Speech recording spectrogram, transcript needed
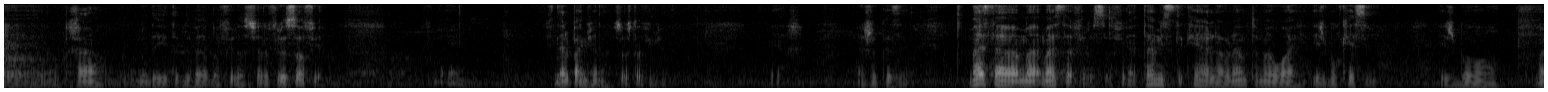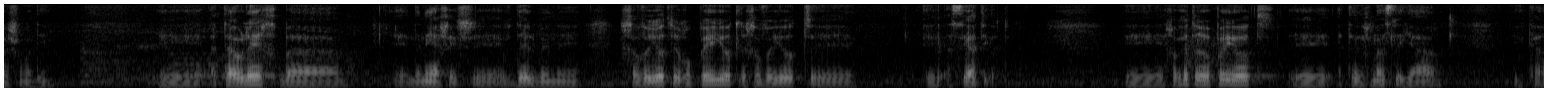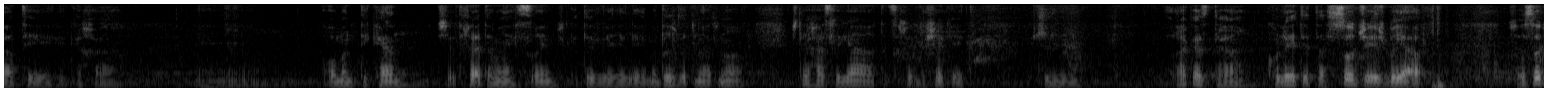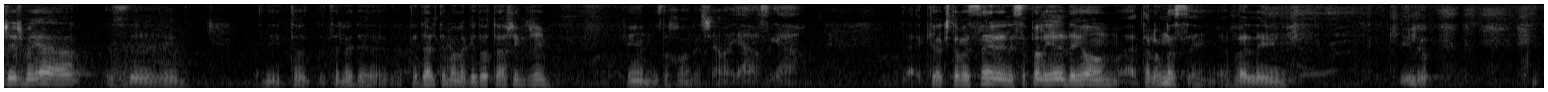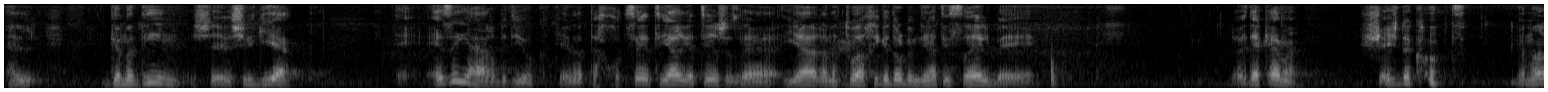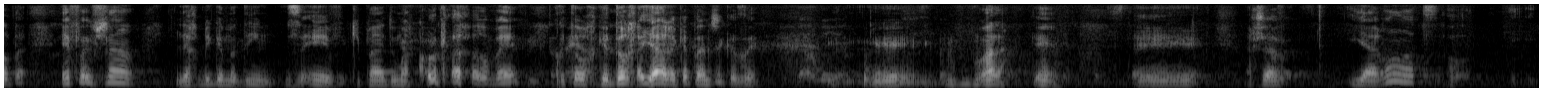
המהפכה המדעית, אני מדבר של הפילוסופיה, לפני אלפיים שנה, שלושת אלפים שנה, בערך, משהו כזה. מה עשתה, מה, מה עשתה הפילוסופיה? אתה מסתכל על העולם, אתה אומר, וואי, יש בו קסם, יש בו משהו מדהים. אה, אתה הולך ב... אה, נניח יש אה, הבדל בין חוויות אירופאיות לחוויות אסיאתיות. חוויות אירופאיות, אתה נכנס ליער, קראתי ככה רומנטיקן של תחילת המאה ה-20, שכתב למדריך בתנועת נוער, כשאתה נכנס ליער אתה צריך להיות בשקט, כי רק אז אתה קולט את הסוד שיש ביער. שהסוד שיש ביער זה אני, אתה, אתה לא יודע, גדלתם על אגדות האחים גרים. כן, אז נכון, אז שם יער זה יער. כאילו, כשאתה מנסה לספר לילד היום, אתה לא מנסה, אבל אה, כאילו, על גמדים של שלגיה. איזה יער בדיוק? כן, אתה חוצה את יער יתיר, שזה היער הנטוע הכי גדול במדינת ישראל ב... לא יודע כמה, שש דקות, גמרת. איפה אפשר להחביא גמדים, זאב, כיפה אדומה, כל כך הרבה בתוך היער הקטן שכזה. אה, וואלה, כן. אה, עכשיו, יערות,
